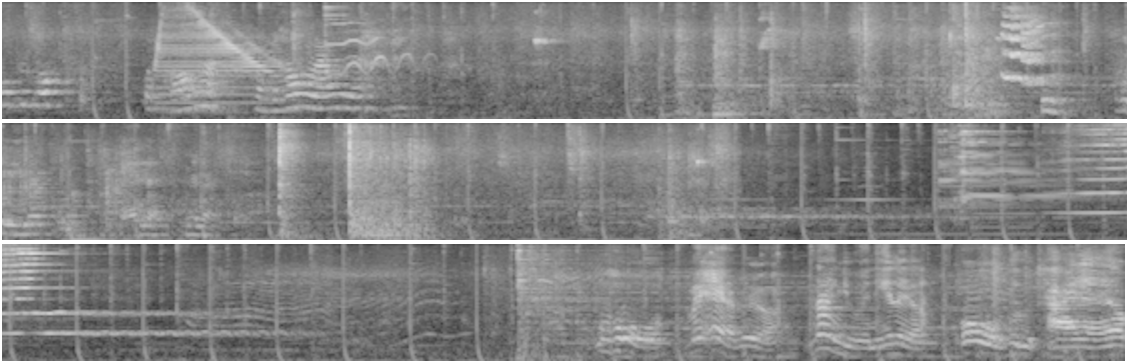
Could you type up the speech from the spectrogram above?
อ้ยพวกนี้น่ากลัวแพ้น่ะไม่น่าแพ้โอ้โห ไม่แอบเลยเหรอ นั่งอยู่อันนี้เลยเหรอ โอ้คือสุดท้ายแล้ว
